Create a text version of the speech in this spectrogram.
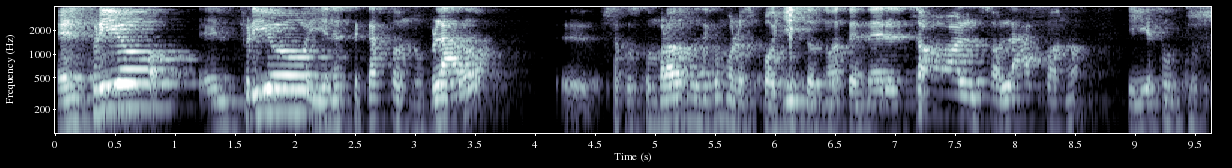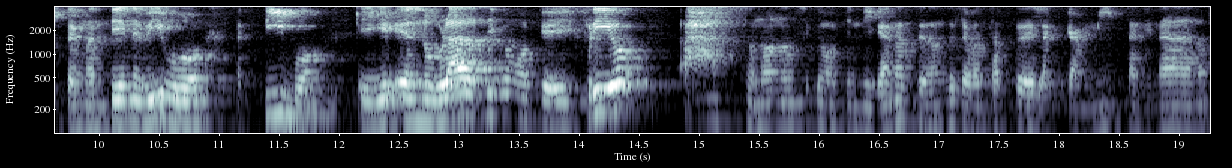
El frío, el frío y en este caso nublado, eh, pues acostumbrados así como los pollitos, ¿no? A tener el sol, solazo, ¿no? Y eso pues, te mantiene vivo, activo. Y el nublado así como que frío, ah, no, no sé, como que ni ganas te dan de levantarte de la camita ni nada, ¿no?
